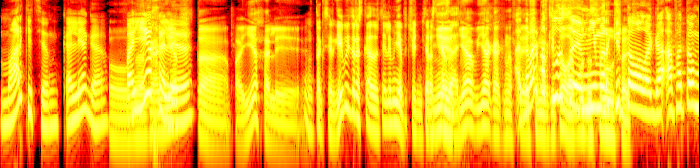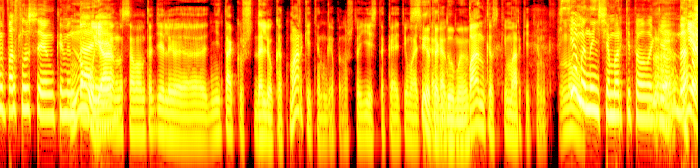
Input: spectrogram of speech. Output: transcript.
маркетинг, коллега. О, Поехали! Поехали! Ну, так, Сергей будет рассказывать или мне что-нибудь рассказать? Нет, я, я как а настоящий А давай послушаем не маркетолога, а потом мы послушаем комментарии. Ну, я на самом-то деле э, не так уж далек от маркетинга, потому что есть такая тематика, Все так как думают. банковский маркетинг. Все ну, мы нынче маркетологи. Да. Да? Нет,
